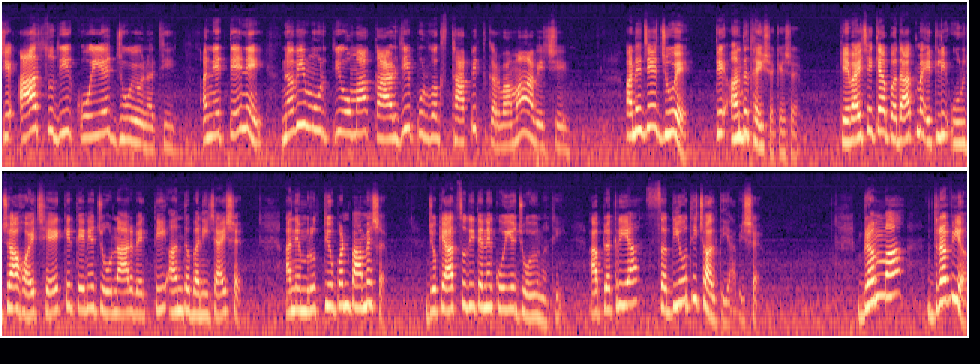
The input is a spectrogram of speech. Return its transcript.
જે આજ સુધી કોઈએ જોયો નથી અને તેને નવી મૂર્તિઓમાં કાળજીપૂર્વક સ્થાપિત કરવામાં આવે છે. અને જે જુએ તે અંધ થઈ શકે છે. કહેવાય છે કે આ પદાર્થમાં એટલી ઊર્જા હોય છે કે તેને જોનાર વ્યક્તિ અંધ બની જાય છે અને મૃત્યુ પણ પામે છે, જો કે આજ સુધી તેને કોઈએ જોયું નથી. આ પ્રક્રિયા સદીઓથી ચાલતી આવી છે. બ્રહ્મ દ્રવ્ય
